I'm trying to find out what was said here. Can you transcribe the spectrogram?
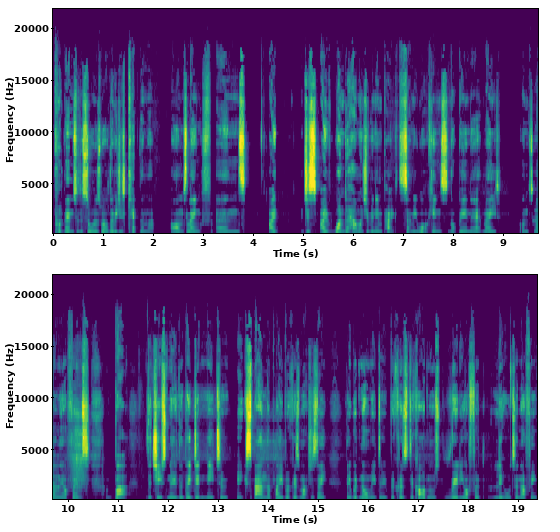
put them to the sword as well. We just kept them at arm's length, and I just I wonder how much of an impact Sammy Watkins not being there made on on the offense. But the Chiefs knew that they didn't need to expand the playbook as much as they they would normally do because the Cardinals really offered little to nothing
